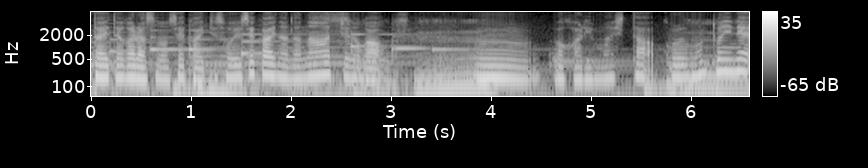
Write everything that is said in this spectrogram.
片板ガラスの世界ってそういう世界なんだなっていうのがそうね。ん分かりました。これ本当にね、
